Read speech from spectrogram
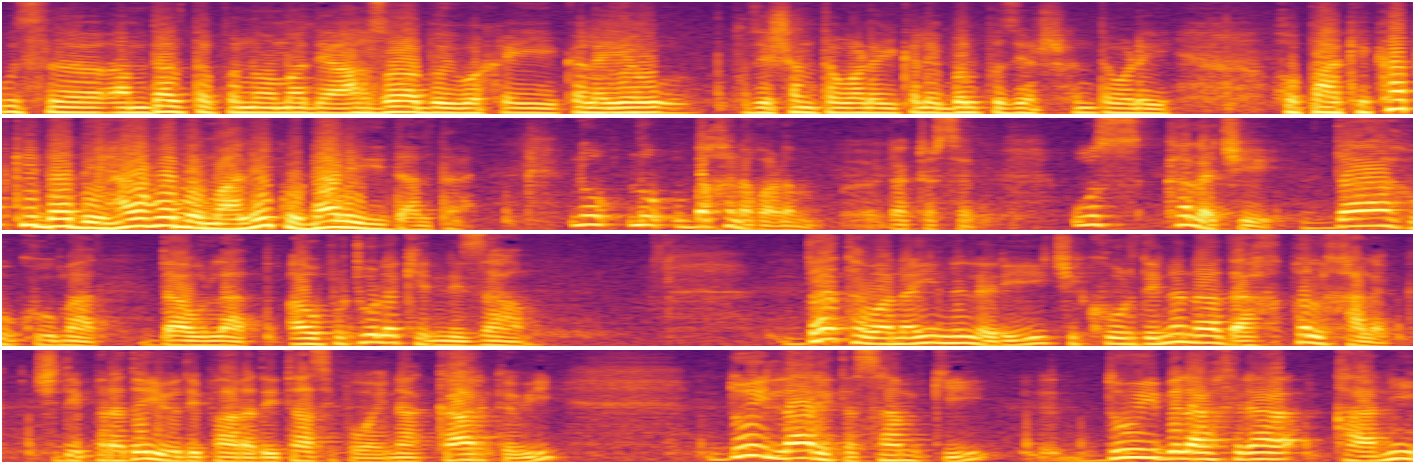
اوس همدلته په نامه د احزابو یوه ښیي، کله یو پوزیشن ته واړوي، کله یې بل پوزیشن ته واړوي، خو په حقیقت کې دا د هغو ممالکو ډلې دي دلته. نو نو بخښنه غواړم ډاکټر صاحب، اوس کله چې دا حکومت، دولت او په ټوله کې نظام دا توانايي نه لري چې کور دننه دا خپل خلک چې د پردیو دپاره د تاسې په وینا کار کوي دوی لارې ته سم کړي، دوی بالاخره قانع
